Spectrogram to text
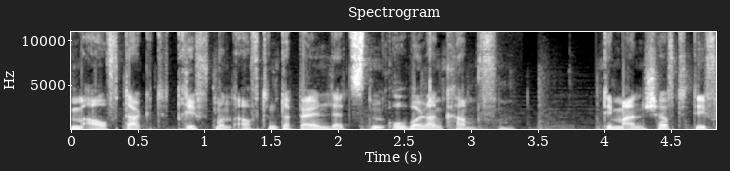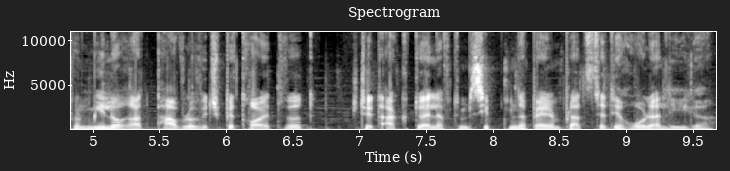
Im Auftakt trifft man auf den Tabellenletzten Oberland Kampfen. Die Mannschaft, die von Milorad Pavlovic betreut wird, steht aktuell auf dem siebten Tabellenplatz der Tiroler Liga.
